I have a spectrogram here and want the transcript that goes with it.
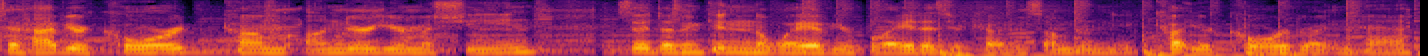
to have your cord come under your machine so it doesn't get in the way of your blade as you're cutting something. You cut your cord right in half.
